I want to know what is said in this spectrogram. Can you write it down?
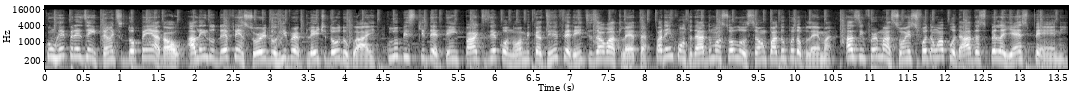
com representantes do Penharol, além do defensor do River Plate do Uruguai, clubes que detêm partes econômicas referentes ao atleta, para encontrar uma solução para o problema. As informações foram apuradas pela ESPN.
